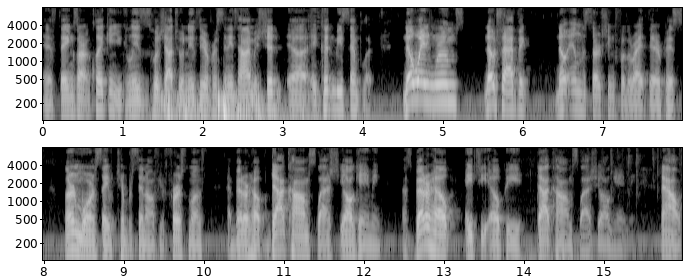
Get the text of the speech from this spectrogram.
And if things aren't clicking, you can easily switch out to a new therapist anytime. It should, it couldn't be simpler. No waiting rooms, no traffic, no endless searching for the right therapist. Learn more and save 10% off your first month at betterhelp.com slash y'all gaming. That's betterhelp, H-E-L-P dot com slash y'all gaming. Now,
